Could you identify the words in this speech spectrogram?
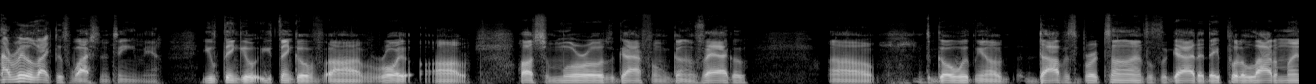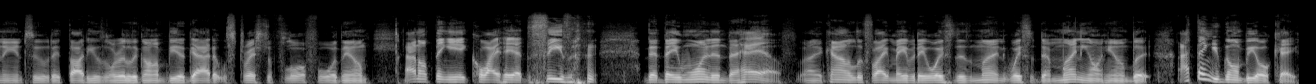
I really like this Washington team, man. You think of, you think of uh, Rui uh, Hachimura, the guy from Gonzaga. Uh, to go with you know Davis Bertans was a guy that they put a lot of money into. They thought he was really going to be a guy that would stretch the floor for them. I don't think he quite had the season that they wanted him to have. Uh, it kind of looks like maybe they wasted his money, wasted their money on him. But I think he's going to be okay.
